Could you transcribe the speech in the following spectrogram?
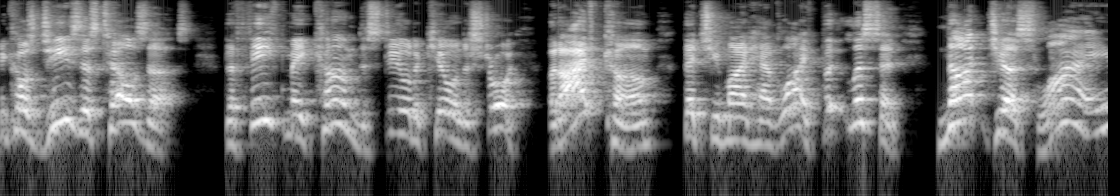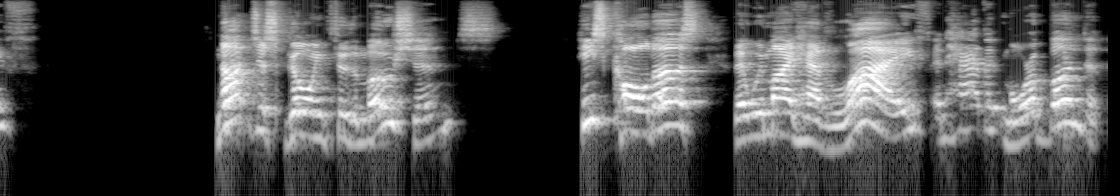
Because Jesus tells us the thief may come to steal, to kill, and destroy, but I've come that you might have life. But listen, not just life, not just going through the motions. He's called us that we might have life and have it more abundantly.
